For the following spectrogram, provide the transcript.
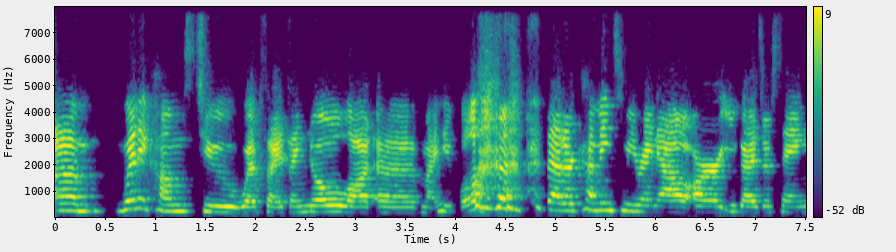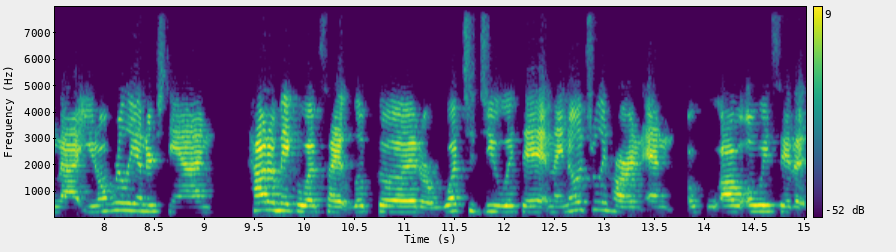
um, when it comes to websites, I know a lot of my people that are coming to me right now are you guys are saying that you don't really understand how to make a website look good or what to do with it. And I know it's really hard. And I'll always say that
